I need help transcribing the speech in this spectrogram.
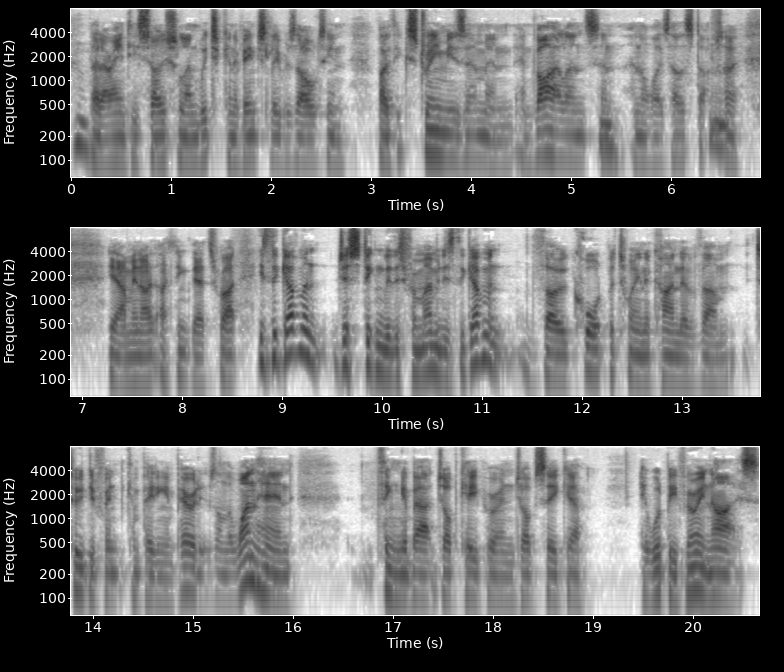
mm. that are antisocial and which can eventually result in both extremism and, and violence and, mm. and all those other stuff. Mm. So, yeah, I mean, I, I, think that's right. Is the government, just sticking with this for a moment, is the government, though, caught between a kind of um, two different competing imperatives? On the one hand, thinking about JobKeeper and JobSeeker, it would be very nice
